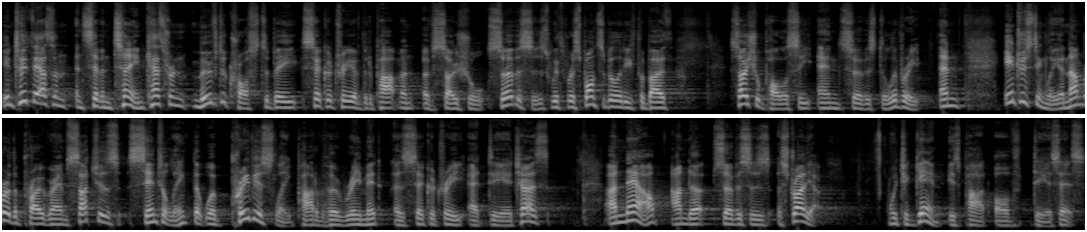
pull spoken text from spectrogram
In 2017, Kathryn moved across to be Secretary of the Department of Social Services with responsibility for both social policy and service delivery. And interestingly, a number of the programs, such as Centrelink, that were previously part of her remit as Secretary at DHS, are now under Services Australia which again is part of DSS.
